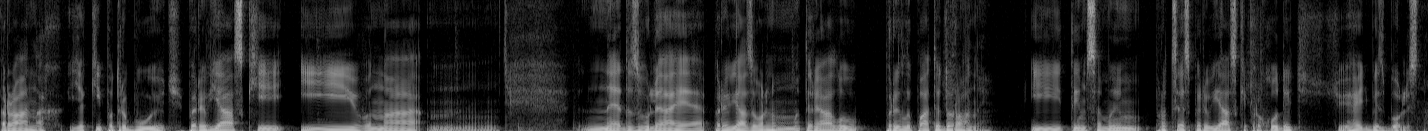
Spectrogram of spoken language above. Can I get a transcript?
ранах, які потребують перев'язки, і вона не дозволяє перев'язувальному матеріалу прилипати до рани. І тим самим процес перев'язки проходить геть безболісно.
